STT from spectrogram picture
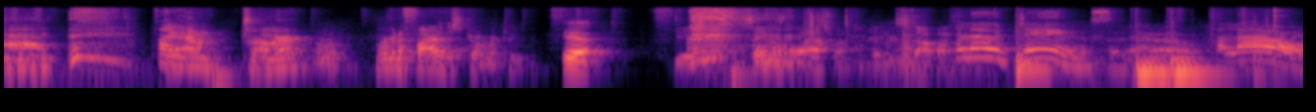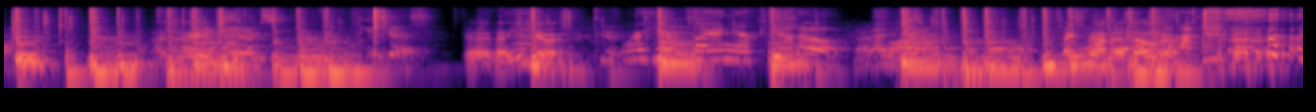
yeah. Damn drummer. We're gonna fire this drummer too. Yeah. yeah. Same as the last one. Doesn't stop on. Hello, James. Hello. Hello. Hi, James. Hey guys. Good. How you doing? Good. We're here playing your piano. That's and fine. Thanks for having us over.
